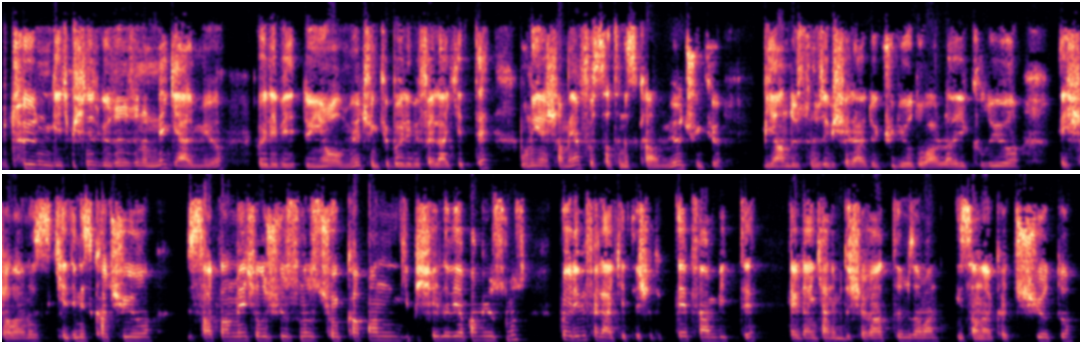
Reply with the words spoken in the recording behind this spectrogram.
bütün geçmişiniz gözünüzün önüne gelmiyor. Öyle bir dünya olmuyor. Çünkü böyle bir felakette bunu yaşamaya fırsatınız kalmıyor. Çünkü bir anda üstünüze bir şeyler dökülüyor, duvarlar yıkılıyor, eşyalarınız, kediniz kaçıyor, saklanmaya çalışıyorsunuz, çök kapan gibi şeyleri yapamıyorsunuz. Böyle bir felaket yaşadık. Deprem bitti. Evden kendimi dışarı attığım zaman insanlar kaçışıyordu.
